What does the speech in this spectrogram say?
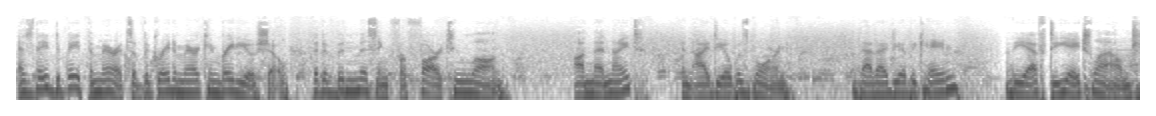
as they debate the merits of the great American radio show that have been missing for far too long. On that night, an idea was born. That idea became the FDH Lounge.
